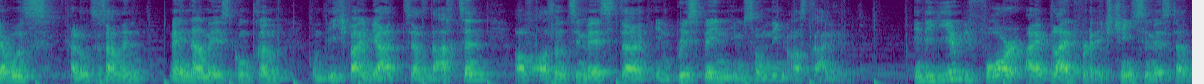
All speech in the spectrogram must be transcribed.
Servus, hallo zusammen, mein Name ist Guntram und ich war im Jahr 2018 auf Auslandssemester in Brisbane im sonnigen Australien. In the year before I applied for the exchange semester,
